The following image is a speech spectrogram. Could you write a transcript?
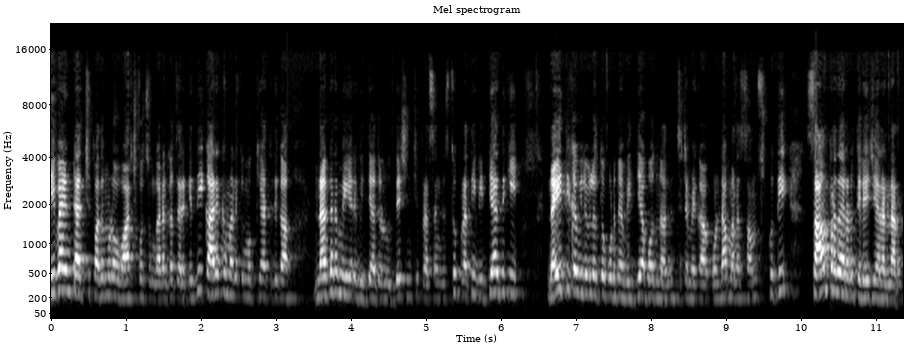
డివైన్ టచ్ పదమూడవ వార్షికోత్సవం ఘనంగా జరిగింది. ఈ కార్యక్రమానికి ముఖ్య అతిథిగా నగర మేయర్ విద్యార్థులను ఉద్దేశించి ప్రసంగిస్తూ ప్రతి విద్యార్థికి నైతిక విలువలతో కూడిన విద్యాబోధన అందించడమే కాకుండా మన సంస్కృతి సాంప్రదాయాలను తెలియజేయాలన్నారు.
